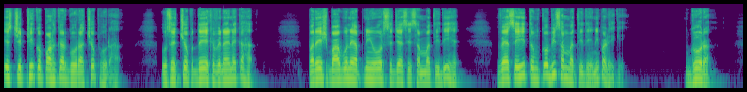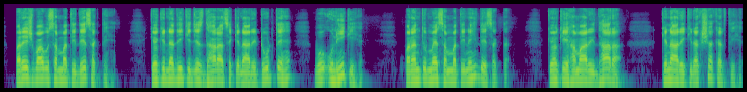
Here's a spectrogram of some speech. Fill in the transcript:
इस चिट्ठी को पढ़कर गोरा चुप हो रहा। उसे चुप देख विनय ने कहा, परेश बाबू ने अपनी ओर से जैसी सम्मति दी है, वैसे ही तुमको भी सम्मति देनी पड़ेगी। गोरा परेश बाबू सम्मति दे सकते हैं, क्योंकि नदी की जिस धारा से किनारे टूटते हैं, वो उन्हीं की है। परंतु मैं सम्मति नहीं दे सकता, क्योंकि हमारी धारा किनारे की रक्षा करती है।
